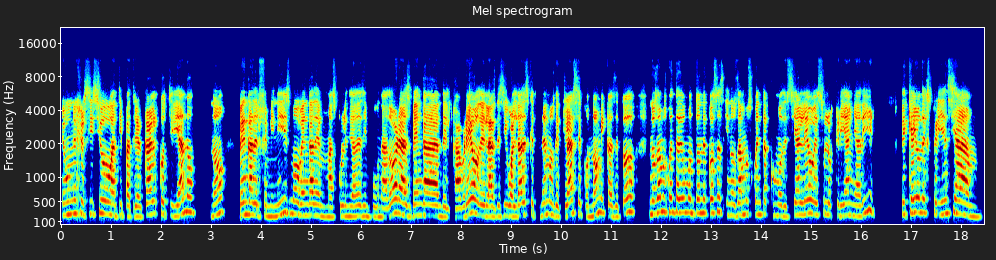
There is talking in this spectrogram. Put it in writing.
en un ejercicio antipatriarcal cotidiano, ¿no? venga del feminismo, venga de masculinidades impugnadoras, venga del cabreo, de las desigualdades que tenemos de clase, económicas, de todo, nos damos cuenta de un montón de cosas y nos damos cuenta, como decía Leo, eso lo quería añadir, de que hay una experiencia mm,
